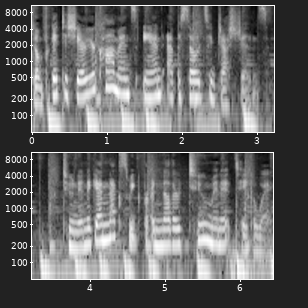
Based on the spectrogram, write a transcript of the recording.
Don't forget to share your comments and episode suggestions. Tune in again next week for another two minute takeaway.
